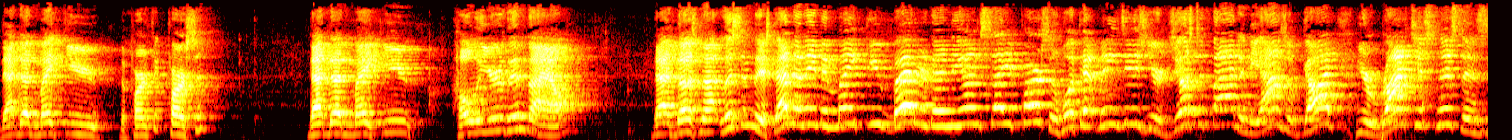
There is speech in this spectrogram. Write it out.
That doesn't make you the perfect person. That doesn't make you holier than thou. That does not, listen to this, that doesn't even make you better than the unsaved person. What that means is you're justified in the eyes of God, your righteousness is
